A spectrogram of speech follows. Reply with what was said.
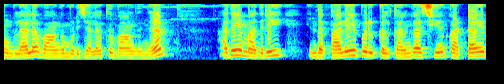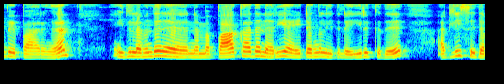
உங்களால் வாங்க முடிஞ்ச அளவுக்கு வாங்குங்க. அதே மாதிரி இந்த பழைய பொருட்கள் கண்காட்சியும் கட்டாயம் போய் பாருங்கள் இதில் வந்து நம்ம பார்க்காத நிறைய ஐட்டங்கள் இதில் இருக்குது. அட்லீஸ்ட் இதை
